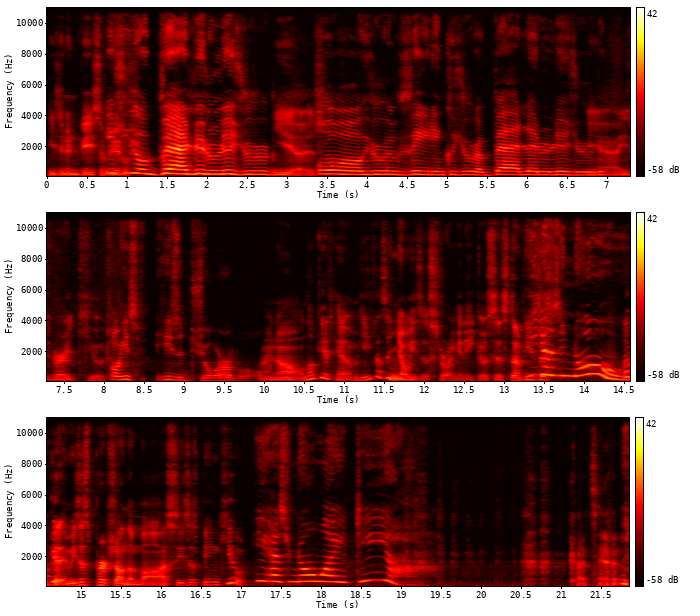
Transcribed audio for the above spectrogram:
He's an invasive Is little. he a bad little lizard? yes. Oh, you're invading because you're a bad little lizard. Yeah, he's very cute. Oh, he's he's adorable. I know. Look at him. He doesn't know he's destroying an ecosystem. He He's just doesn't know. look at him. He's just perched on the moss. He's just being cute. He has no idea. God damn it.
